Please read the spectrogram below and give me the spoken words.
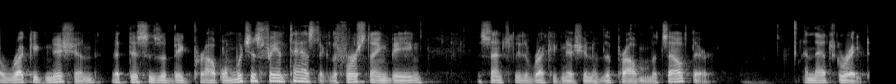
a recognition that this is a big problem, which is fantastic. The first thing being essentially the recognition of the problem that's out there. And that's great.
